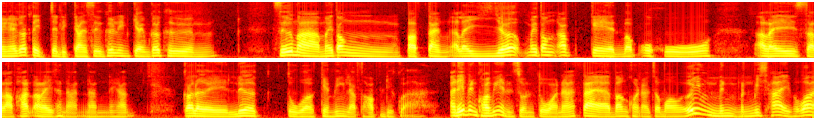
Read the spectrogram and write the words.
ยังไงก็ติดจริตการซื้อเครื่องเล่นเกมก็คือ ซื้อมาไม่ต้องปรับแต่งอะไรเยอะไม่ต้องอัปเกรดแบบโอ้โห อะไรสารพัดอะไรขนาดนั้นนะครับ ก็เลยเลือกตัวเกมมิ่งแล็ปท็อปดีกว่า อันนี้เป็นความคิดเห็นส่วนตัวนะ แต่บางคนอาจจะมองเฮ้ยมันมันไม่ใช่ เพราะว่า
